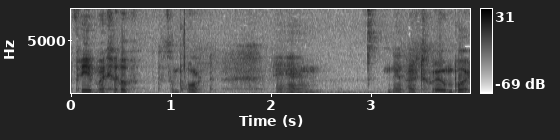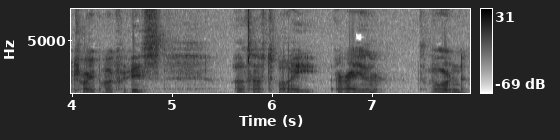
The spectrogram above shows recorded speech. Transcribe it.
feed myself. That's important. Um, and then I have to go out and buy a tripod for this. I'll have to buy a razor. Important. Um,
